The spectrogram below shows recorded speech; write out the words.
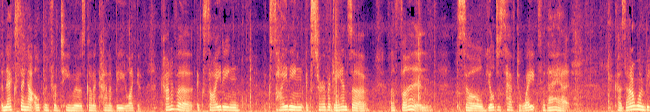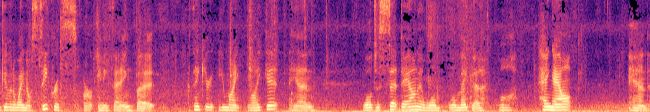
the next thing I open from Temu is going to kind of be like a kind of a exciting, exciting extravaganza of fun. So you'll just have to wait for that because I don't want to be giving away no secrets or anything, but think you you might like it and we'll just sit down and we'll we'll make a we'll hang out. And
